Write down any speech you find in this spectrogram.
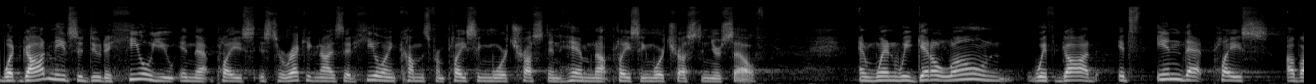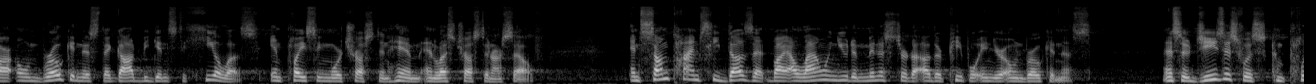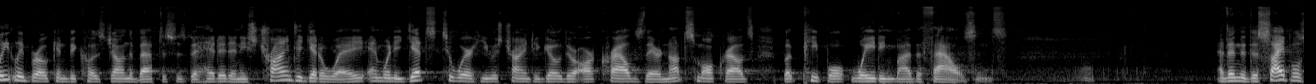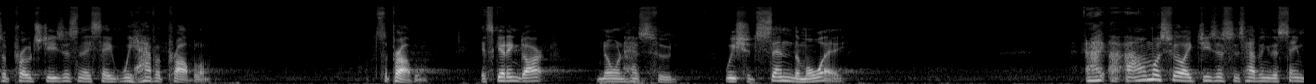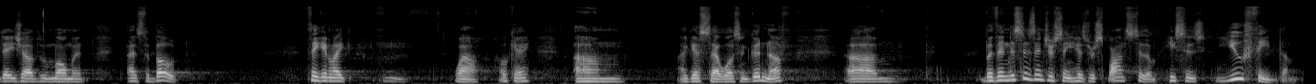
What God needs to do to heal you in that place is to recognize that healing comes from placing more trust in Him, not placing more trust in yourself. And when we get alone with God, it's in that place of our own brokenness that God begins to heal us in placing more trust in Him and less trust in ourselves. And sometimes He does that by allowing you to minister to other people in your own brokenness. And so Jesus was completely broken because John the Baptist was beheaded and he's trying to get away. And when he gets to where he was trying to go, there are crowds there, not small crowds, but people waiting by the thousands. And then the disciples approach Jesus and they say, We have a problem. What's the problem? It's getting dark. No one has food. We should send them away. And I, I almost feel like Jesus is having the same deja vu moment as the boat. Thinking, like, hmm, wow, okay, um, I guess that wasn't good enough. Um, but then this is interesting his response to them. He says, You feed them.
